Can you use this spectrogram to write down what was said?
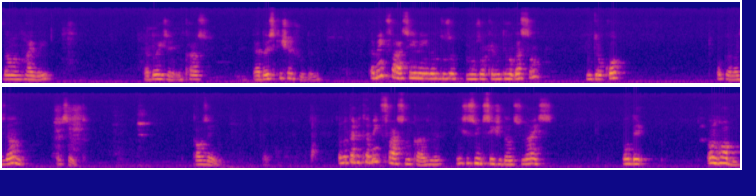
Dá um raio aí. Dá dois, né, no caso. Dá dois que te ajudam, né? Tá bem fácil, ele ainda não usou, não usou aquela interrogação. Não trocou. Opa, mais dano? Aceito. Causei. A batalha tá bem fácil no caso, né? Esses 26 de danos finais. Ou de... É um Robin.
